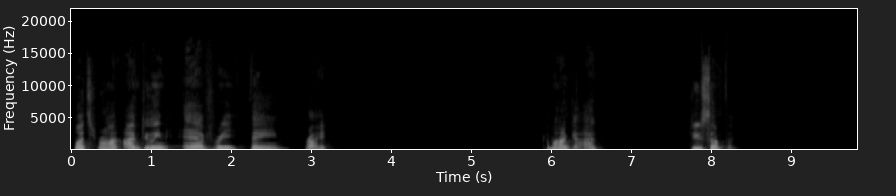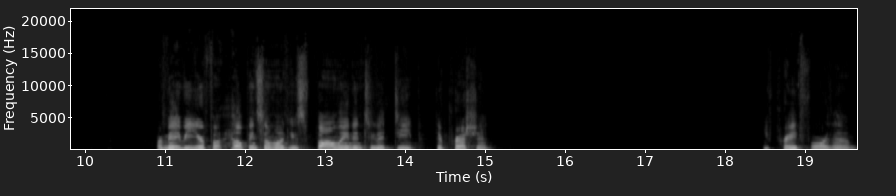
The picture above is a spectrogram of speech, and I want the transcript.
What's wrong? I'm doing everything right. Come on, God. Do something. Or maybe you're helping someone who's falling into a deep depression. You've prayed for them,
